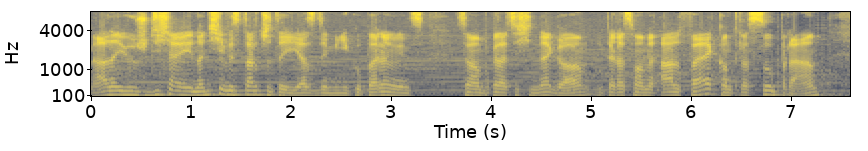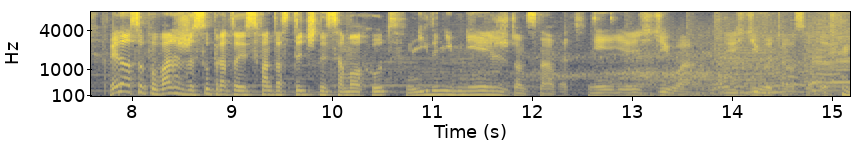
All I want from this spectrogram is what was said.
no ale już dzisiaj, na dzisiaj wystarczy tej jazdy Mini Cooperem, więc chcę wam pokazać coś innego. I teraz mamy Alfę kontra Supra. Wiele osób uważa, że Supra to jest fantastyczny samochód, nigdy nim nie jeżdżąc nawet. Nie jeździła, nie jeździły te osoby.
